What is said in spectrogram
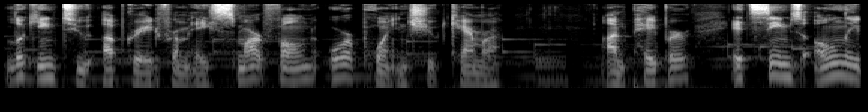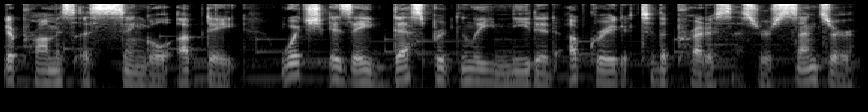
looking to upgrade from a smartphone or point and shoot camera. On paper, it seems only to promise a single update, which is a desperately needed upgrade to the predecessor's sensor.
